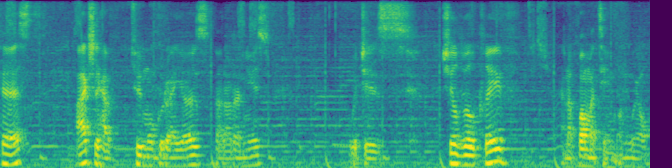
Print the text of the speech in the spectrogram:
Test. I actually have two more good AOs that I don't use, which is Shield Will Cleave and a Bomber Team on Will.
